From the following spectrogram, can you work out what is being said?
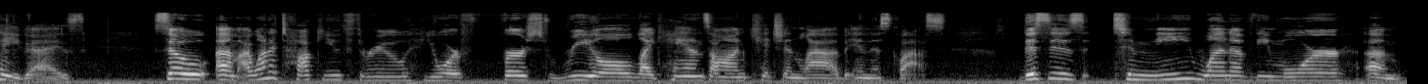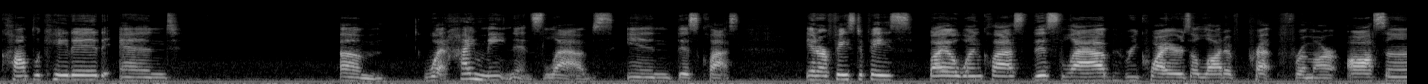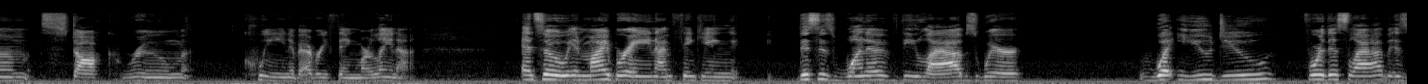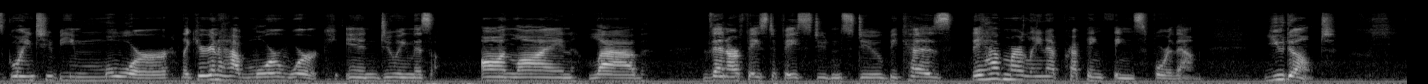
Hey, you guys. So um, I want to talk you through your first real, like, hands-on kitchen lab in this class. This is, to me, one of the more um, complicated and um, what high maintenance labs in this class. In our face-to-face -face Bio 1 class, this lab requires a lot of prep from our awesome stock room queen of everything, Marlena. And so in my brain, I'm thinking this is one of the labs where what you do for this lab is going to be more, like you're going to have more work in doing this online lab than our face-to-face -face students do because they have Marlena prepping things for them. You don't.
